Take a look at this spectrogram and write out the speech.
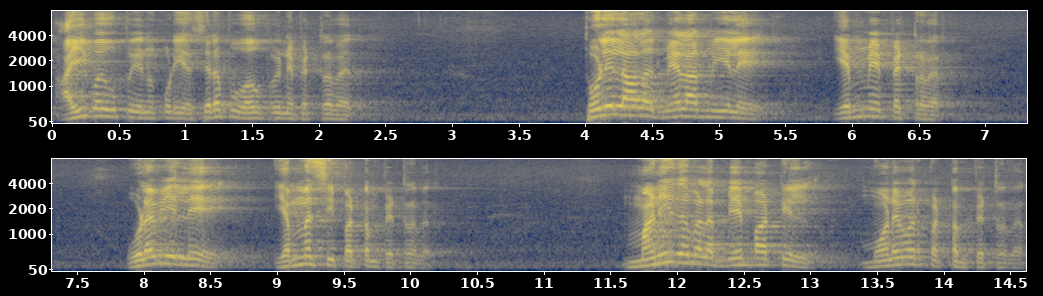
ஐ வகுப்பு எனக்கூடிய சிறப்பு வகுப்பினை பெற்றவர். தொழிலாளர் மேலாண்மையிலே எம்ஏ பெற்றவர். உளவியலே எம்எஸ்சி பட்டம் பெற்றவர். மனிதவள மேம்பாட்டில் முனைவர் பட்டம் பெற்றவர்.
